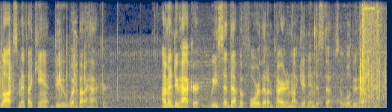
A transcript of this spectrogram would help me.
Locksmith I can't do. What about hacker? I'm gonna do hacker. We said that before that I'm tired of not getting into stuff, so we'll do hacker.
